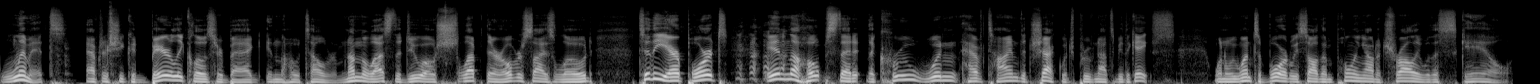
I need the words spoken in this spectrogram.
limit after she could barely close her bag in the hotel room. Nonetheless, the duo schlepped their oversized load to the airport in the hopes that it, the crew wouldn't have time to check, which proved not to be the case. When we went to board, we saw them pulling out a trolley with a scale.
